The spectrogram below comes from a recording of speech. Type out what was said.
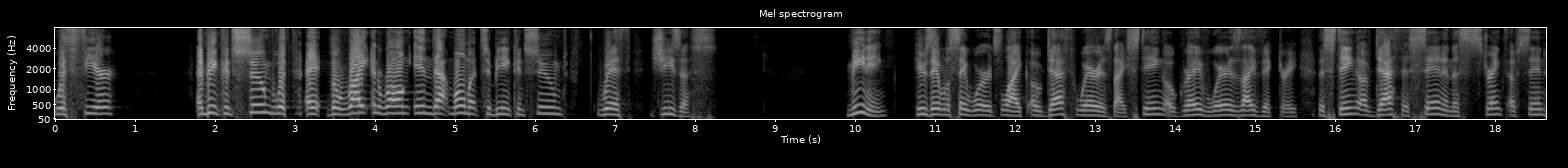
with fear and being consumed with a, the right and wrong in that moment to being consumed with Jesus. Meaning, he was able to say words like, O death, where is thy sting? O grave, where is thy victory? The sting of death is sin, and the strength of sin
